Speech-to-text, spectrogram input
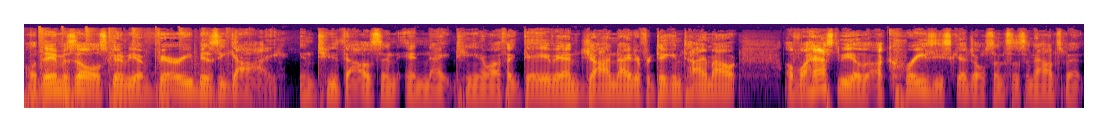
Well, Dave Muzzillo is going to be a very busy guy in 2019. I want to thank Dave and John Naida for taking time out of what has to be a, a crazy schedule since this announcement.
